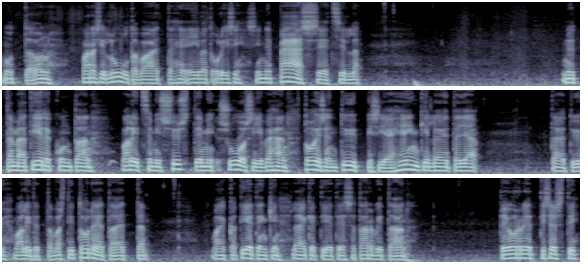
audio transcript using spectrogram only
mutta on varsin luultavaa, että he eivät olisi sinne päässeet, sillä nyt tämä tiedekuntaan valitsemissysteemi suosii vähän toisen tyyppisiä henkilöitä ja täytyy valitettavasti todeta, että vaikka tietenkin lääketieteessä tarvitaan teoreettisesti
